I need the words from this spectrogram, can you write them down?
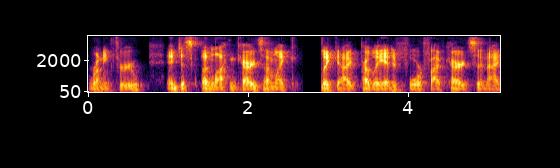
running through and just unlocking cards, I'm like, like I probably added four or five cards and I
